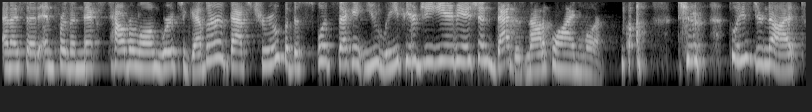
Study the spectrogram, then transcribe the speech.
and I said, and for the next however long we're together, that's true. But the split second you leave here, GE Aviation, that does not apply anymore. Please do not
